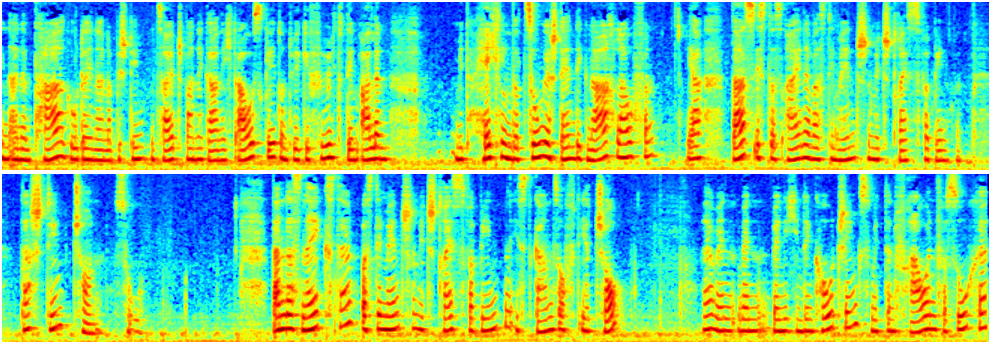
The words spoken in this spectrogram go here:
in einem Tag oder in einer bestimmten Zeitspanne gar nicht ausgeht und wir gefühlt dem allen mit hechelnder Zunge ständig nachlaufen, ja, das ist das eine, was die Menschen mit Stress verbinden. Das stimmt schon so. Dann das nächste, was die Menschen mit Stress verbinden, ist ganz oft ihr Job. Ja, wenn, wenn, wenn ich in den Coachings mit den Frauen versuche,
